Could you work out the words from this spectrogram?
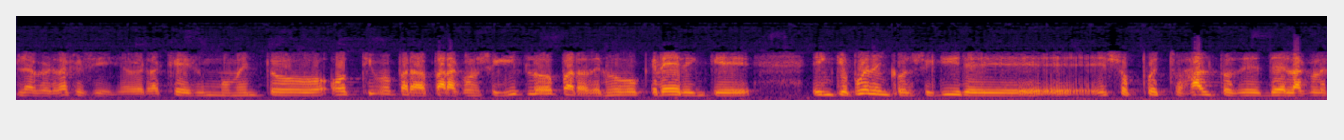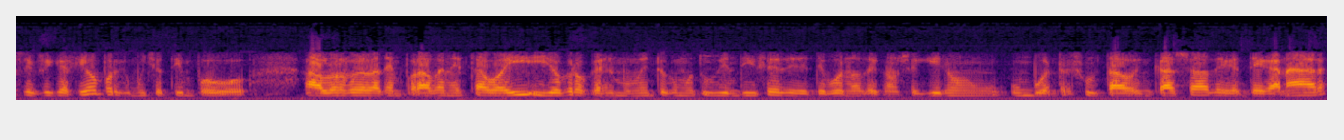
La verdad que sí, la verdad que es un momento óptimo para, para conseguirlo, para de nuevo creer en que en que pueden conseguir eh, esos puestos altos de, la clasificación, porque mucho tiempo a lo largo de la temporada han estado ahí y yo creo que es el momento, como tú bien dices, de, bueno de conseguir un, buen resultado en casa, de, ganar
